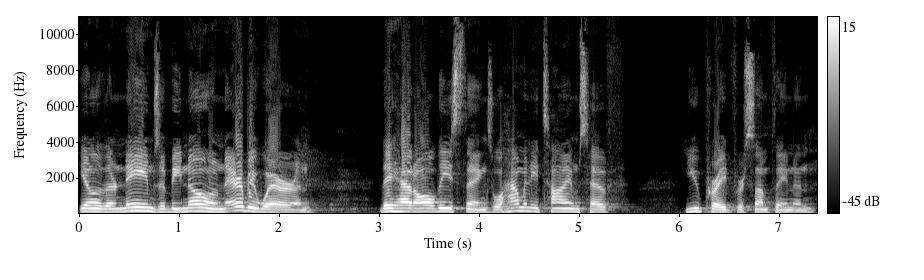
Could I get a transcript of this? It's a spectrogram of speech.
you know, their names would be known everywhere and they had all these things. Well, how many times have you prayed for something and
